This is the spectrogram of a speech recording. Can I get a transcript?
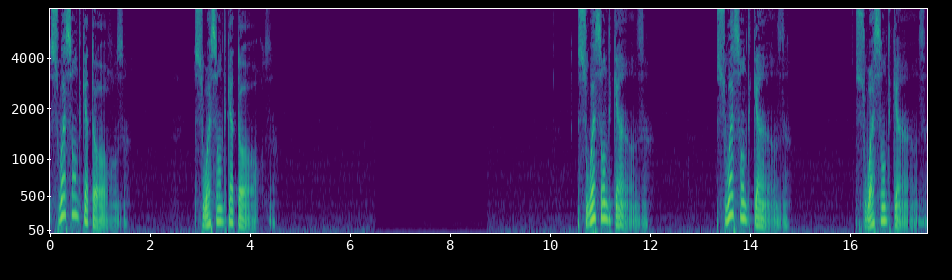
soixante-quatorze, soixante-quatorze. Soixante-quinze, soixante-quinze, soixante-quinze.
